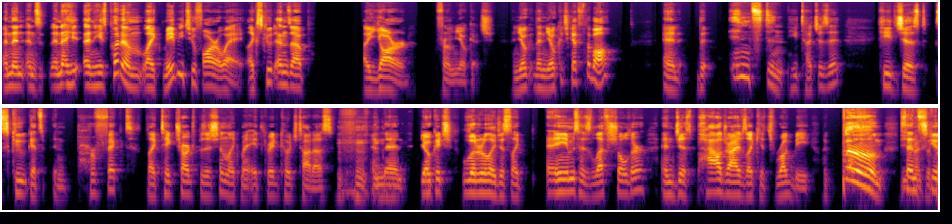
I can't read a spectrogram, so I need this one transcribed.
and then and and, he, and he's put him like maybe too far away. Like Scoot ends up a yard from Jokic, and Jok- then Jokic gets the ball, and the instant he touches it, he just Scoot gets in perfect like take charge position, like my eighth grade coach taught us, and then Jokic literally just like aims his left shoulder and just pile drives like it's rugby, like boom, sends Scoot.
